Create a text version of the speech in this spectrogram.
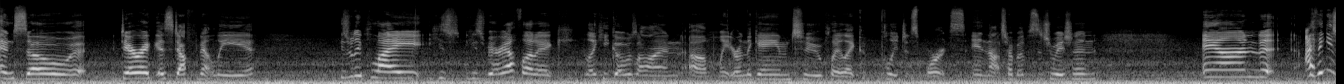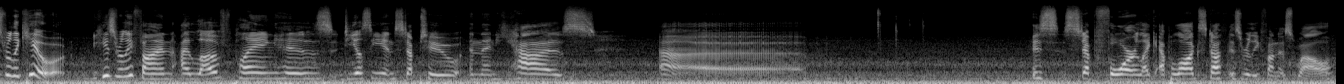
And so Derek is definitely he's really polite. He's he's very athletic. Like he goes on um, later in the game to play like collegiate sports in that type of situation. And I think he's really cute. He's really fun. I love playing his DLC in Step Two, and then he has. Uh, his step four like epilogue stuff is really fun as well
